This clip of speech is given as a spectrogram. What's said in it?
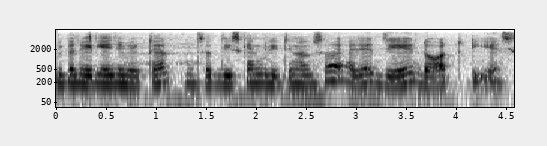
because area is a vector so this can be written also as a j dot ds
